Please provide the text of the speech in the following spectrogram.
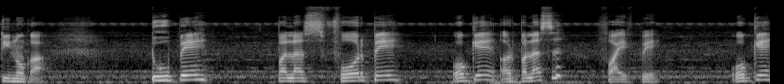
तीनों का। टू पे प्लस फोर पे ओके, और प्लस फाइव पे। ओके?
